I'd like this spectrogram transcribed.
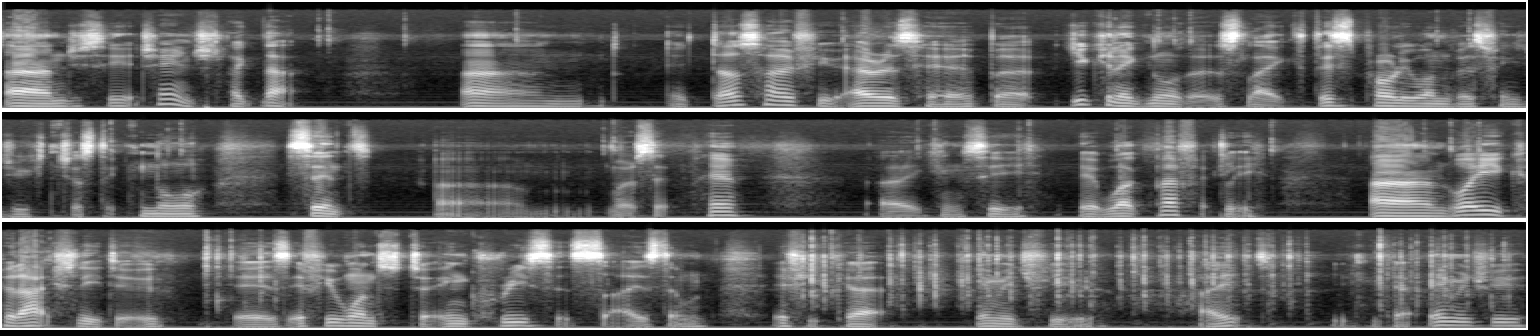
and you see it change like that. And it does have a few errors here but you can ignore those. Like this is probably one of those things you can just ignore since um, where is it? Here. Uh, you can see it worked perfectly. And what you could actually do is if you wanted to increase its size then if you get image view height you can get image view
